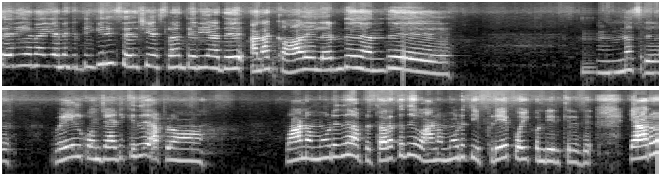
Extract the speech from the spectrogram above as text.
சரி அண்ணா எனக்கு டிகிரி செல்சியஸ்லாம் தெரியாது ஆனால் காலையிலேருந்து வந்து என்ன சொல்றது? வெயில் கொஞ்சம் அடிக்குது அப்புறம் வானம் மூடுது அப்புறம் திறக்குது வானம் மூடுது இப்படியே போய் கொண்டிருக்கிறது. யாரோ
